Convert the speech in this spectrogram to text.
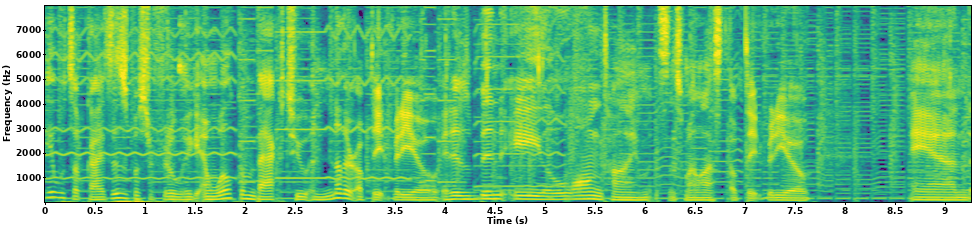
Hey, what's up guys? This is Buster Fiddlewig and welcome back to another update video. It has been a long time since my last update video, and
